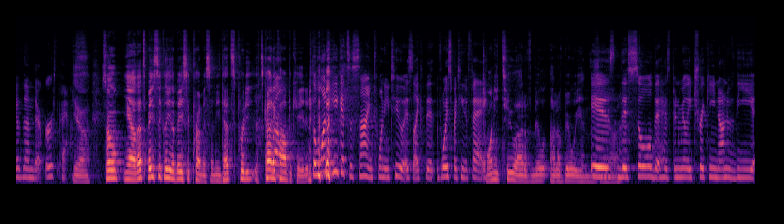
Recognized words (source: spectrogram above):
give them their earth pass. Yeah. So yeah, that's basically the basic premise, and that's pretty. It's kind of Well, complicated. the one he gets assigned, 22, is like the voiced by Tina Fey. Twenty-two out of mil out of billions Is yeah. this soul that has been really tricky? None of the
